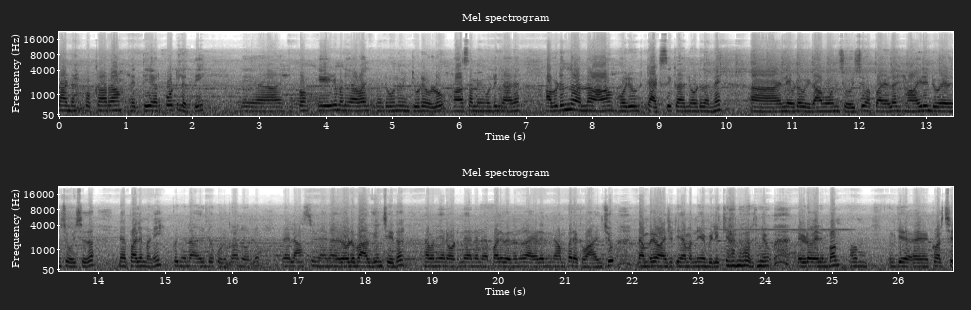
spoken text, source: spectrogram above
ദാണ്ട പൊക്കാറ എത്തി എയർപോർട്ടിലെത്തി ഇപ്പം ഏഴ് മണിയാവാൻ മൂന്ന് മിനിറ്റ് കൂടെ ഉള്ളൂ. ആ സമയം കൊണ്ട് ഞാൻ അവിടുന്ന് വന്ന ആ ഒരു ടാക്സിക്കാരനോട് തന്നെ എന്നെ ഇവിടെ വിടാമോ എന്ന് ചോദിച്ചു. അപ്പോൾ അയാൾ ആയിരം രൂപയാണ് ചോദിച്ചത് നേപ്പാളി മണി. അപ്പോൾ ഞാൻ ആയിരം രൂപ കൊടുക്കാമെന്ന് പറഞ്ഞു. ലാസ്റ്റ് ഞാൻ അയാളോട് ബാർഗെയിൻ ചെയ്ത് ഞാൻ ഞാൻ ഉടനെ തന്നെ നേപ്പാളി വരുന്നത് അയാളുടെ നമ്പരൊക്കെ വാങ്ങിച്ചു. നമ്പർ വാങ്ങിച്ചിട്ട് ഞാൻ പറഞ്ഞു ഞാൻ വിളിക്കാമെന്ന് പറഞ്ഞു. ഇവിടെ വരുമ്പം അപ്പം എനിക്ക് കുറച്ച്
